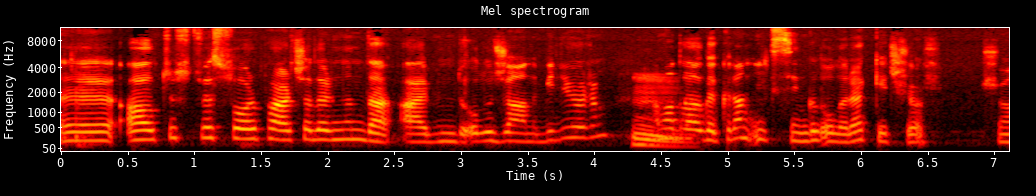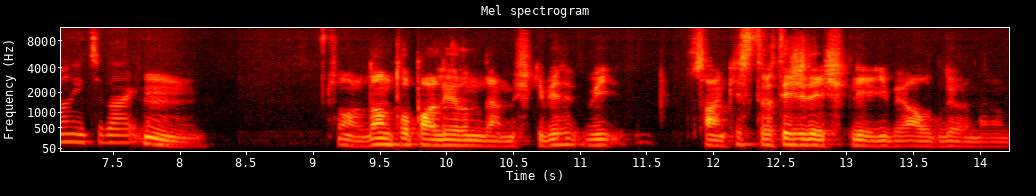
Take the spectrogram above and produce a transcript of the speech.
e, Alt Üst ve Sor parçalarının da albümde olacağını biliyorum. Hmm. Ama Dalga Kıran ilk single olarak geçiyor şu an itibariyle. Hmm. Sonradan toparlayalım denmiş gibi bir sanki strateji değişikliği gibi algılıyorum ben onu.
